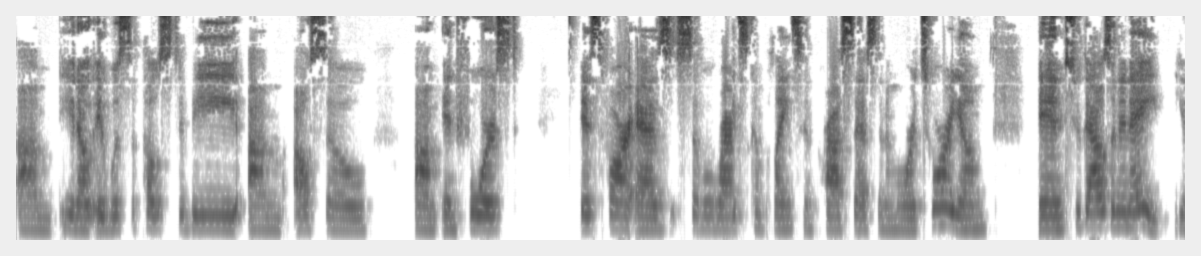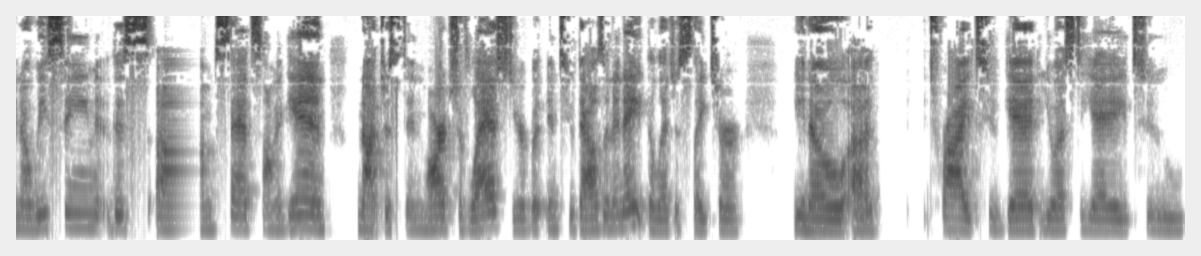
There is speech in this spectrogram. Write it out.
um, you know, it was supposed to be um, also um, enforced as far as civil rights complaints and process and a moratorium in 2008 you know we've seen this um, sad song again not just in march of last year but in 2008 the legislature you know uh, tried to get usda to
